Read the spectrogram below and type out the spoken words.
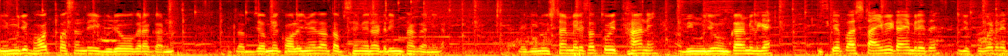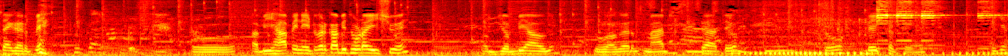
ये मुझे बहुत पसंद है ये वीडियो वगैरह करना। मतलब मतलब जब मैं कॉलेज में था, तब से मेरा ड्रीम था करने का। लेकिन उस टाइम मेरे साथ कोई था नहीं। अभी मुझे ओंकार मिल गया इसके पास टाइम ही टाइम रहता है, जो फुकट रहता है घर पे। तो अभी यहाँ पे नेटवर्क का भी थोड़ा इशू है। अब जब भी आओगे तो अगर मैप से आते हो देख सकते हो, ठीक है?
